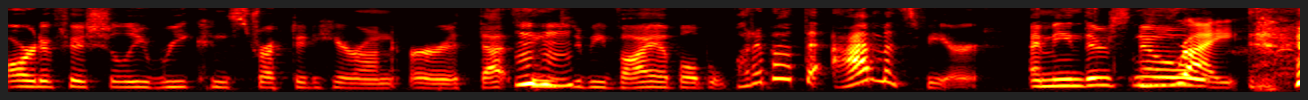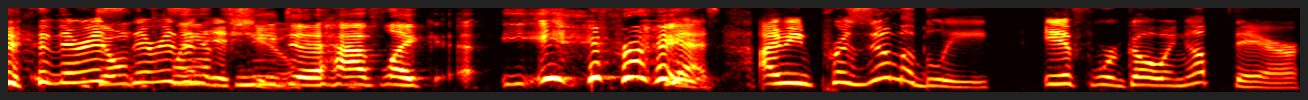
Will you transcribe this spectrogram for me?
artificially reconstructed here on Earth, that seems Mhm. to be viable. But what about the atmosphere? I mean, there's no right. there is there is an issue. need to have like right? Yes. I mean, presumably, if we're going up there,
